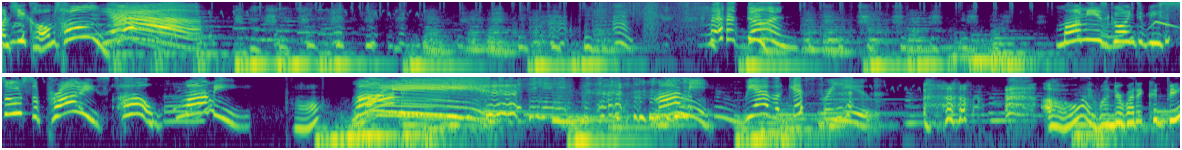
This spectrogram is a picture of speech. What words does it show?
When she comes home. Yeah! Done! Mommy is going to be so surprised! Oh, Mommy! Huh? Mommy! Mommy, we have a gift for you. Oh, I wonder what it could be.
